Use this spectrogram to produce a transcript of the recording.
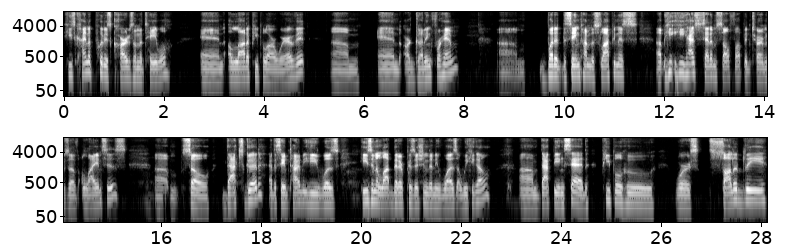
he's kind of put his cards on the table and a lot of people are aware of it um and are gunning for him. Um but at the same time the sloppiness uh, he he has set himself up in terms of alliances. Um so that's good. At the same time, he was he's in a lot better position than he was a week ago. Um, that being said, people who were solidly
